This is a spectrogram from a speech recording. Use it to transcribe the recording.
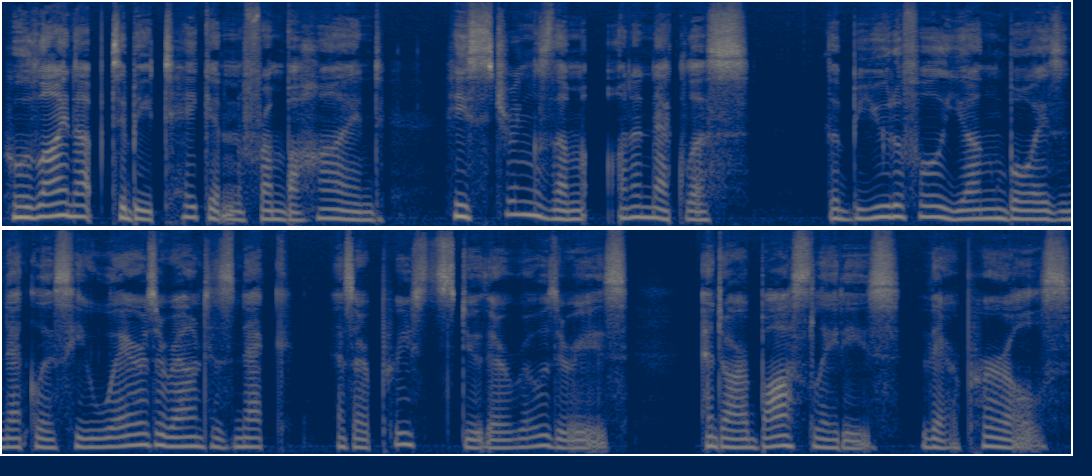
who line up to be taken from behind. He strings them on a necklace the beautiful young boy's necklace he wears around his neck as our priests do their rosaries, and our boss ladies their pearls.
